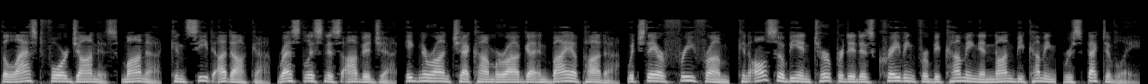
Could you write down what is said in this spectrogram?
the last four jhanas mana, conceit uddhacca, restlessness avijja, ignorance Niranchakamaraga and Vyapada, which they are free from, can also be interpreted as craving for becoming and non-becoming, respectively.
